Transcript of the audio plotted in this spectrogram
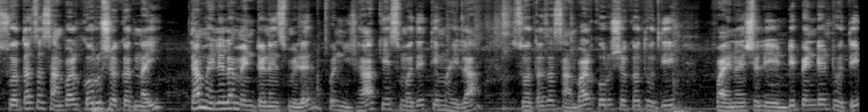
स्वतःचा सांभाळ करू शकत नाही त्या महिलेला मेंटेनन्स मिळेल. पण ह्या केसमध्ये ती महिला स्वतःचा सांभाळ करू शकत होती फायनान्शियली इंडिपेंडेंट होती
